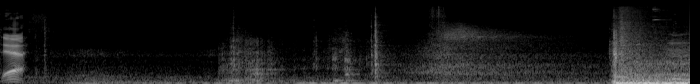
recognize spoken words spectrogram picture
Death. Hmm.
